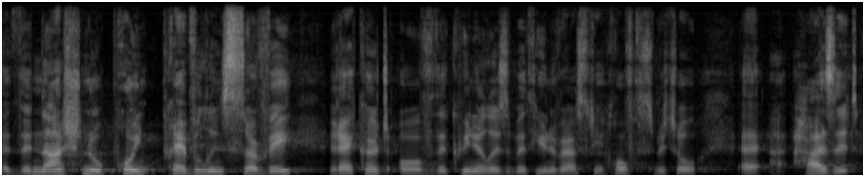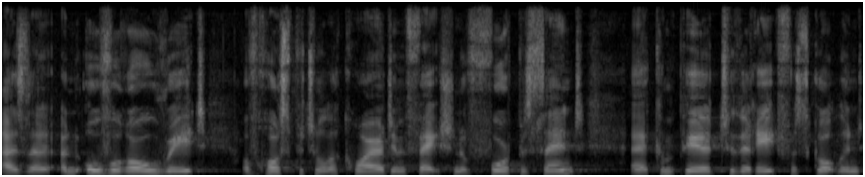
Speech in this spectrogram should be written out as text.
the National Point Prevalence Survey record of the Queen Elizabeth University Hospital uh, has it as a, an overall rate of hospital-acquired infection of 4%, uh, compared to the rate for Scotland,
